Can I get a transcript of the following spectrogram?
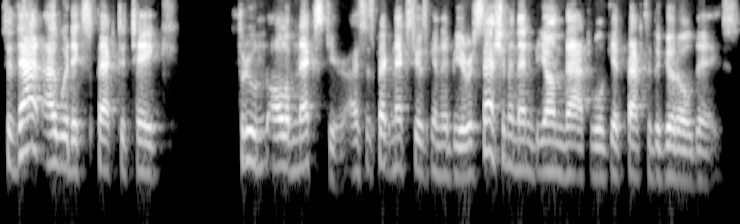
So that I would expect to take through all of next year. I suspect next year is going to be a recession, and then beyond that, we'll get back to the good old days.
